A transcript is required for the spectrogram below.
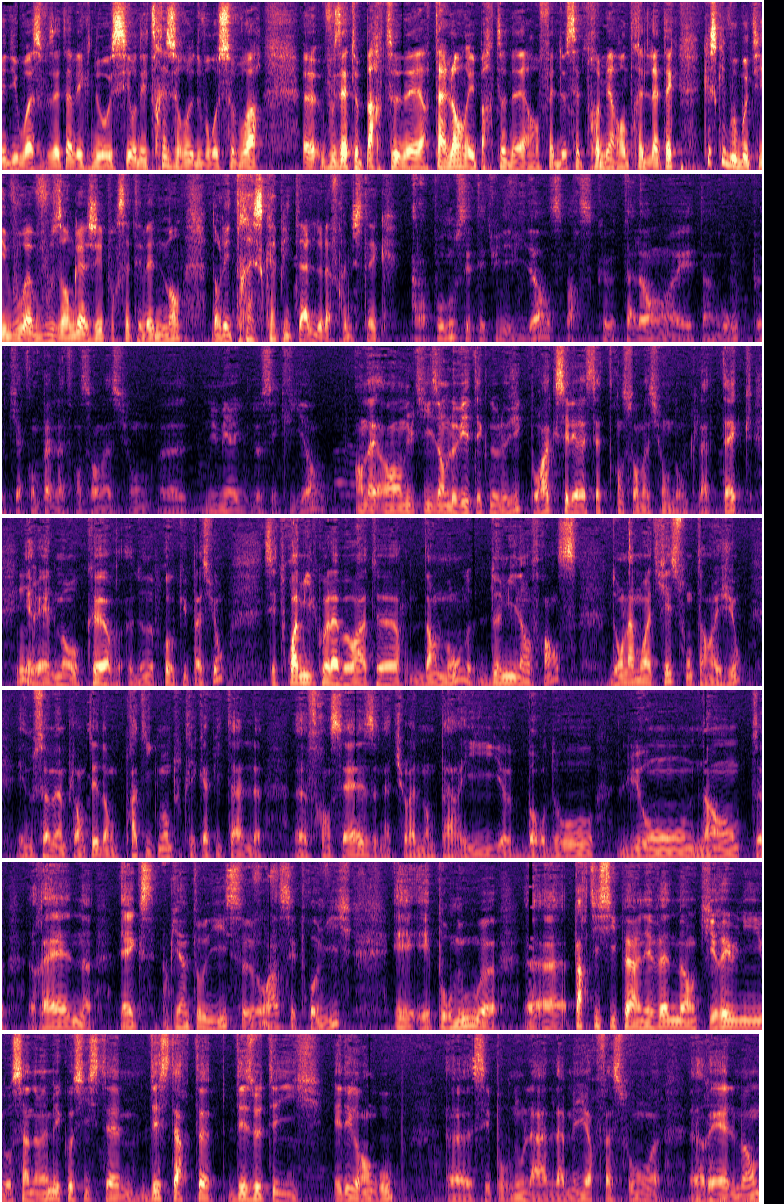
Mehdi vous êtes avec nous aussi. On est très heureux de vous recevoir. Euh, vous êtes partenaire, talent et partenaire en fait de cette première entrée de la tech. Qu'est-ce qui vous motive vous à vous engager pour cet événement dans les 13 capitales de la French Tech? Alors pour nous c'était une évidence parce que Talent est un groupe qui accompagne la transformation euh, numérique de ses clients en, utilisant le levier technologique pour accélérer cette transformation. Donc la tech est mmh. réellement au cœur de nos préoccupations. C'est 3000 collaborateurs dans le monde, 2000 en France dont la moitié sont en région. Et nous sommes implantés dans pratiquement toutes les capitales françaises, naturellement Paris, euh, Bordeaux, Lyon, Nantes, Rennes, Aix, bientôt Nice, euh, voilà, c'est promis. Et, pour nous, participer à un événement qui réunit au sein d'un même écosystème des startups, des ETI et des grands groupes, c'est pour nous la, meilleure façon réellement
